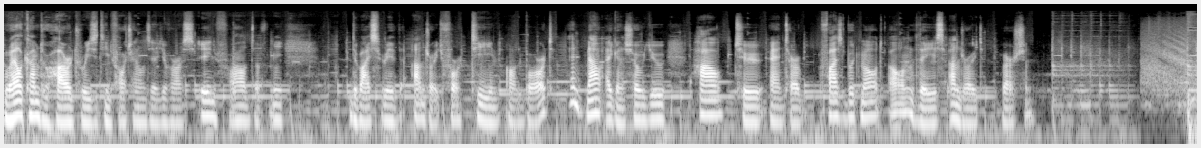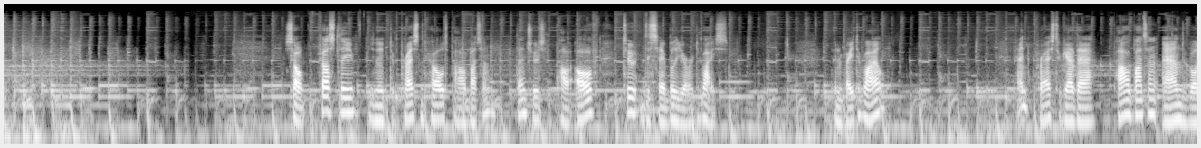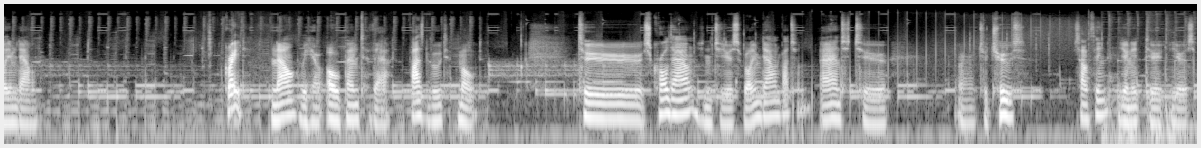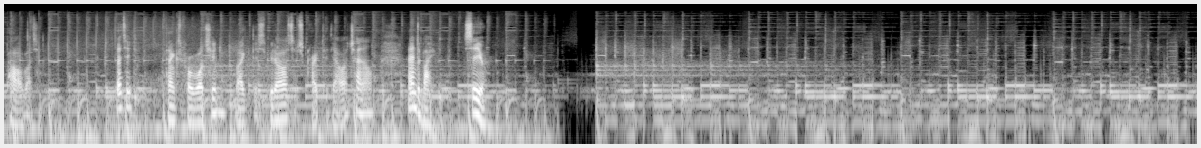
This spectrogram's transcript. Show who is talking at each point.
Speaker 1: Welcome to Hard Reset Info channel dear viewers. In front of me device with Android 14 on board and now I'm gonna show you how to enter Fastboot mode on this Android version. So, firstly, you need to press and hold power button, then choose power off to disable your device. Then wait a while and press together power button and volume down. Great! Now we have opened the Fastboot mode. To scroll down, you need to use volume down button and to uh, to choose something, you need to use power button. That's it. Thanks for watching, like this video, subscribe to our channel, and bye. See you.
